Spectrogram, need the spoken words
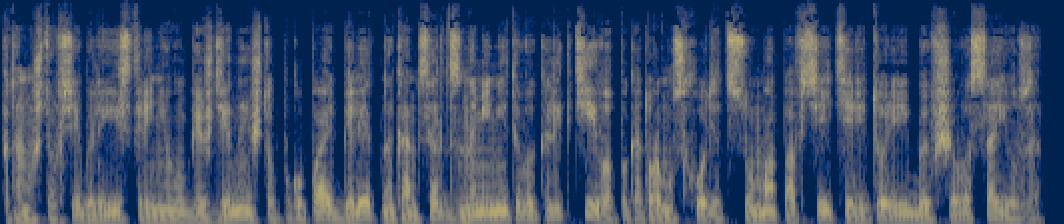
Потому что все были искренне убеждены, что покупают билет на концерт знаменитого коллектива, по которому сходят с ума по всей территории бывшего Союза.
